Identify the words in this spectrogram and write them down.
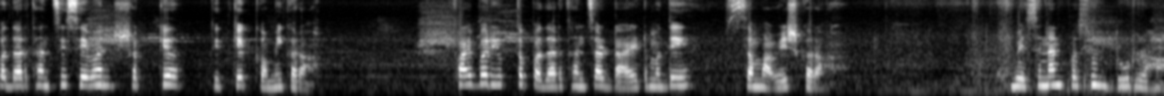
पदार्थांचे सेवन शक्य तितके कमी करा. फायबरयुक्त पदार्थांचा डाएटमध्ये समावेश करा. व्यसनांपासून दूर राहा.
